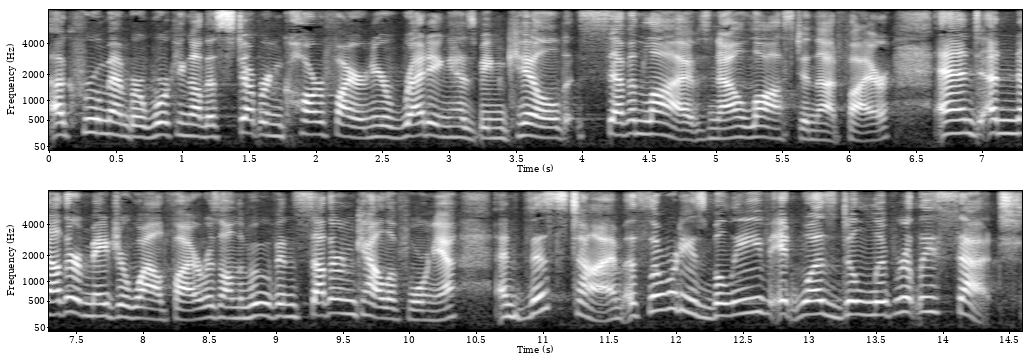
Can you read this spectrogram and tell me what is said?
A crew member working on the stubborn Carr fire near Redding has been killed. Seven lives now lost in that fire. And another major wildfire is on the move in Southern California. And this time, authorities believe it was deliberately set.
